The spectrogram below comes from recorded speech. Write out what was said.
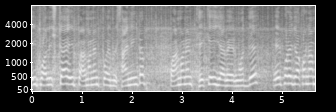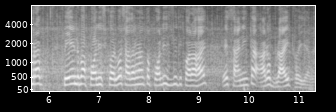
এই পলিশটা এই পারমানেন্ট শাইনিংটা পারমানেন্ট থেকেই যাবে এর মধ্যে। এরপরে যখন আমরা পেন্ট বা পলিশ করব। সাধারণত পলিশ যদি করা হয়, এই শাইনিংটা আরও ব্রাইট হয়ে যাবে।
